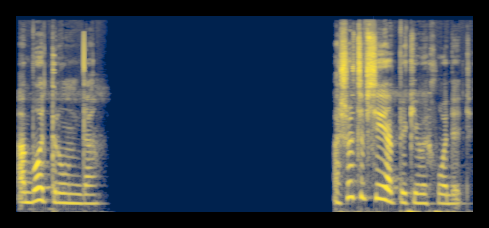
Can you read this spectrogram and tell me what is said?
або трунда. А що це всі епіки виходять?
